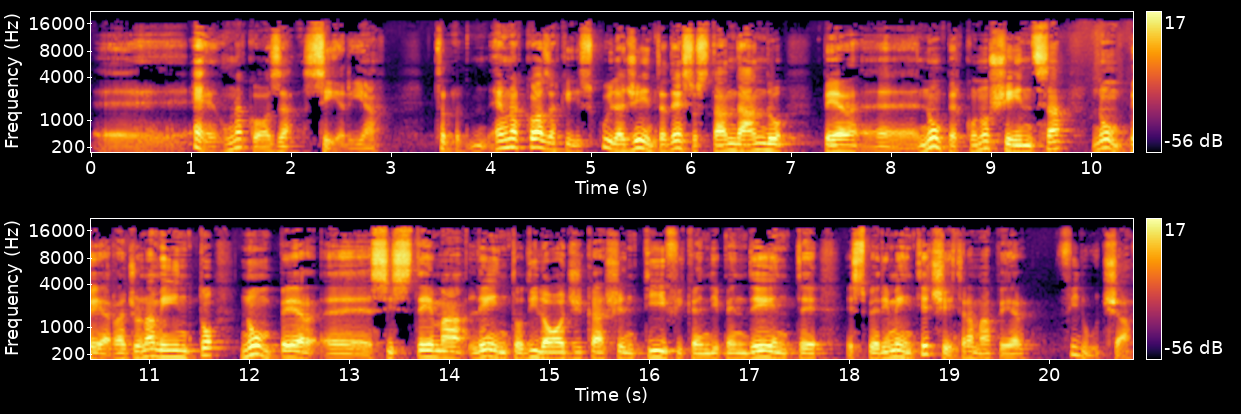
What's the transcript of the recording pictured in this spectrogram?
eh, è una cosa seria, è una cosa che, su cui la gente adesso sta andando per, eh, non per conoscenza, non per ragionamento, non per eh, sistema lento di logica scientifica, indipendente, esperimenti, eccetera, ma per fiducia.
